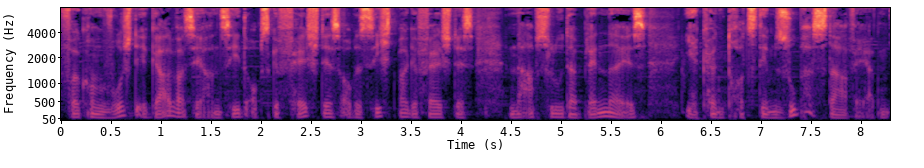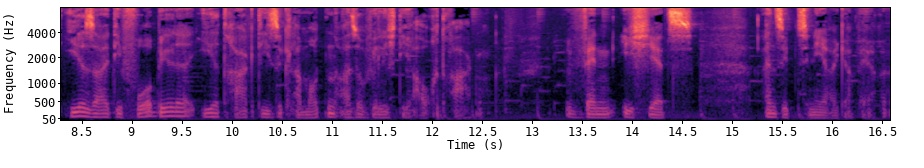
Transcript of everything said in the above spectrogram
vollkommen wurscht, egal was ihr anzieht, ob es gefälscht ist, ob es sichtbar gefälscht ist, ein absoluter Blender ist. Ihr könnt trotzdem Superstar werden. Ihr seid die Vorbilder, ihr tragt diese Klamotten, also will ich die auch tragen wenn ich jetzt ein 17-Jähriger wäre.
